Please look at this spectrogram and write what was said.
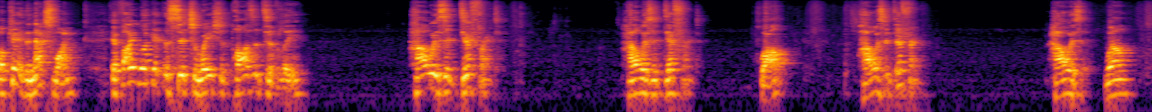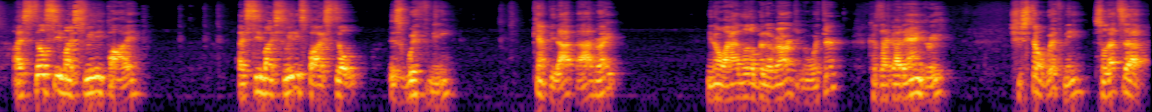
Okay, the next one. If I look at the situation positively, how is it different? How is it different? Well, how is it different? How is it? Well, I still see my sweetie pie. I see my sweetie pie still is with me. Can't be that bad, right? You know, I had a little bit of an argument with her because I got angry. She's still with me. So that's a,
